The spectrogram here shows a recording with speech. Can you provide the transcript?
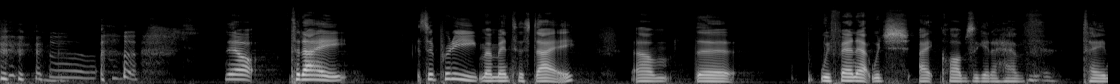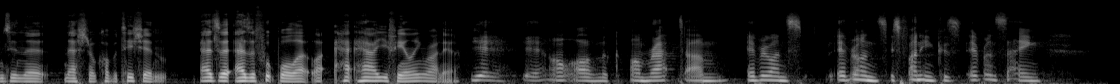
it. Now, today, it's a pretty momentous day. Um, the we found out which eight clubs are going to have Yeah. Teams in the national competition. As a as a footballer, like, h- how are you feeling right now? Yeah, yeah. Oh, oh look, I'm rapt. Um, everyone's everyone's. It's funny because everyone's saying,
